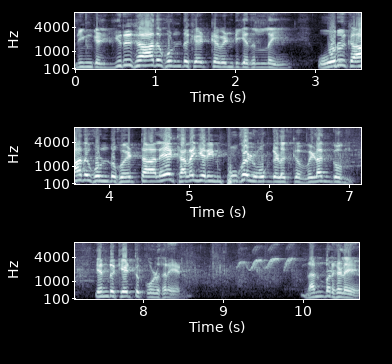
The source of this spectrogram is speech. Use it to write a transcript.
நீங்கள் இருகாது கொண்டு கேட்க வேண்டியதில்லை ஒரு காது கொண்டு கேட்டாலே கலைஞரின் புகழ் உங்களுக்கு விளங்கும் என்று கேட்டுக்கொள்கிறேன் நண்பர்களே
